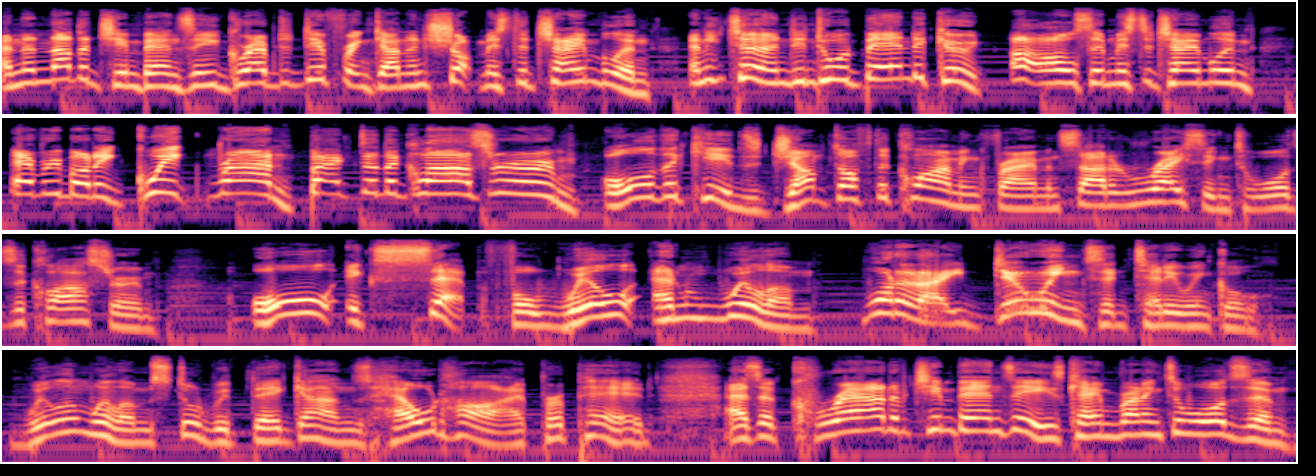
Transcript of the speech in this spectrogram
And another chimpanzee grabbed a different gun and shot Mr. Chamberlin, and he turned into a bandicoot. Uh oh, said Mr. Chamberlin. Everybody, quick, run! Back to the classroom! All the kids jumped off the climbing frame and started racing towards the classroom. all except for Will and Willem. What are they doing? said Teddy Winkle. Will and Willem stood with their guns held high, prepared, as a crowd of chimpanzees came running towards them.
